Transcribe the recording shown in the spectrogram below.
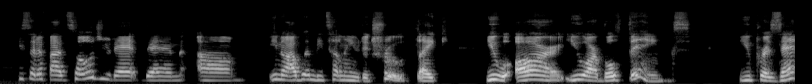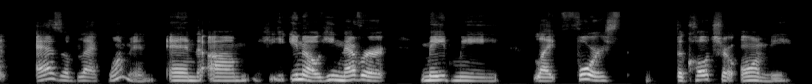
he said, if I told you that, then, um, you know, I wouldn't be telling you the truth. Like, you are, you are both things. You present as a black woman. And, um, he, you know, he never made me like forced the culture on me.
